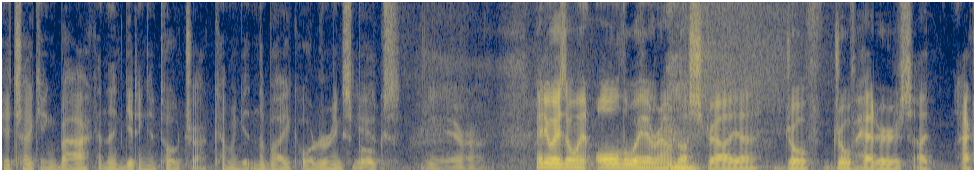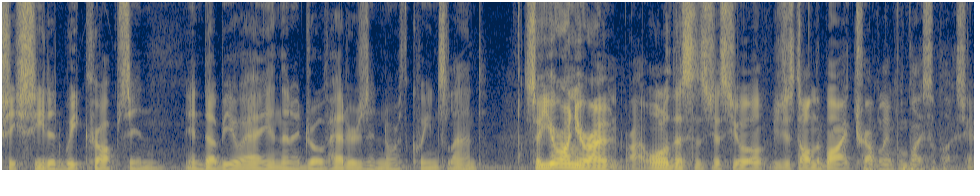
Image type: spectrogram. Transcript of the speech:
hitchhiking back, and then getting a tow truck, coming, getting the bike, ordering spokes. Yeah. Right. Anyways, I went all the way around Australia, drove drove headers. I actually seeded wheat crops in in WA, and then I drove headers in North Queensland. So you're on your own, right? All of this is just your you're just on the bike traveling from place to place. Yeah.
